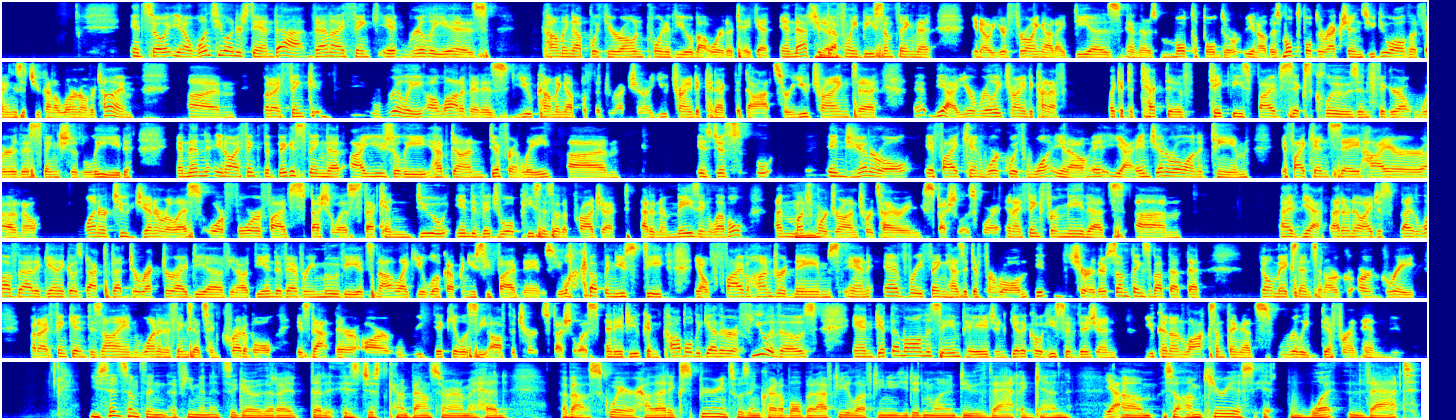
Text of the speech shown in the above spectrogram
And so you know once you understand that then i think it really is coming up with your own point of view about where to take it. And that should yeah. definitely be something that you know you're throwing out ideas and there's multiple you know there's multiple directions. You do all the things that you kind of learn over time. Um, but i think really a lot of it is you coming up with the direction. Are you trying to connect the dots? Are you trying to eh, yeah you're really trying to kind of like a detective take these five six clues and figure out where this thing should lead. And then you know i think the biggest thing that i usually have done differently um, is just in general if i can work with one you know eh, yeah in general on a team if i can say hire i don't know one or two generalists or four or five specialists that can do individual pieces of the project at an amazing level i'm much mm-hmm. more drawn towards hiring specialists for it and i think for me that's um, I, yeah, I don't know. I just I love that. Again, it goes back to that director idea of you know at the end of every movie, it's not like you look up and you see five names. You look up and you see you know 500 names, and everything has a different role. It, sure, there's some things about that that don't make sense and aren't, aren't great. But I think in design, one of the things that's incredible is that there are ridiculously off the chart specialists. And if you can cobble together a few of those and get them all on the same page and get a cohesive vision, you can unlock something that's really different and new. You said something a few minutes ago that I that is just kind of bouncing around in my head about Square, how that experience was incredible, but after you left, you knew you didn't want to do that again. Yeah. Um, so I'm curious what that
